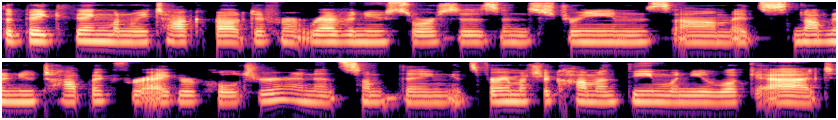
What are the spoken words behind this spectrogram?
the big thing when we talk about different revenue sources and streams. Um, it's not a new topic for agriculture, and it's something, it's very much a common theme when you look at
